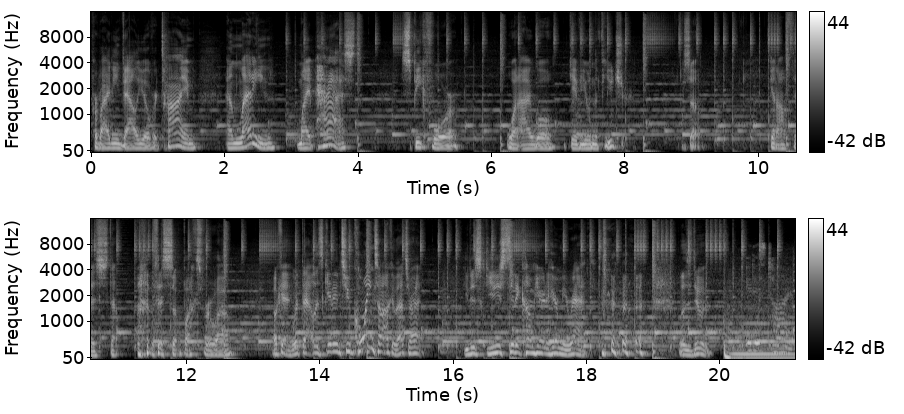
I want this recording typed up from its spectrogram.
providing value over time and letting my past speak for what I will give you in the future. So get off this step, this soapbox for a while. Okay, with that, let's get into coin talk. That's right. You just you just didn't come here to hear me rant. let's do it. It is time.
